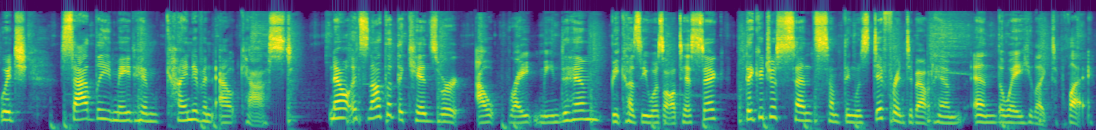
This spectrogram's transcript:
which sadly made him kind of an outcast. Now, it's not that the kids were outright mean to him because he was autistic, they could just sense something was different about him and the way he liked to play.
